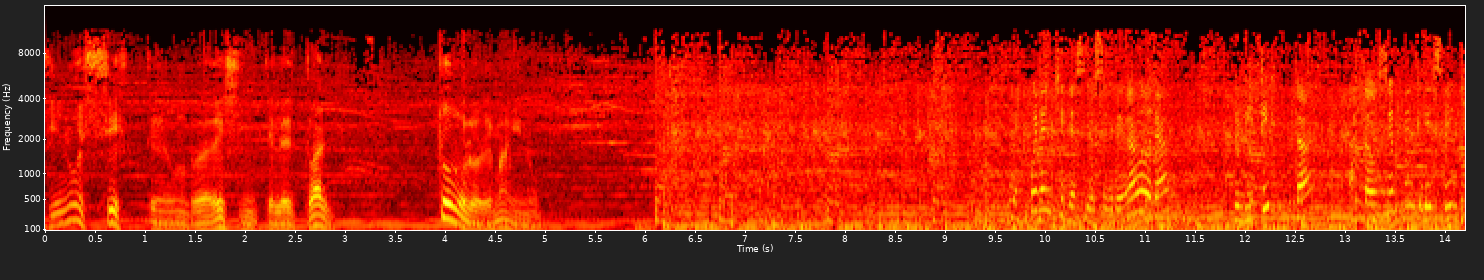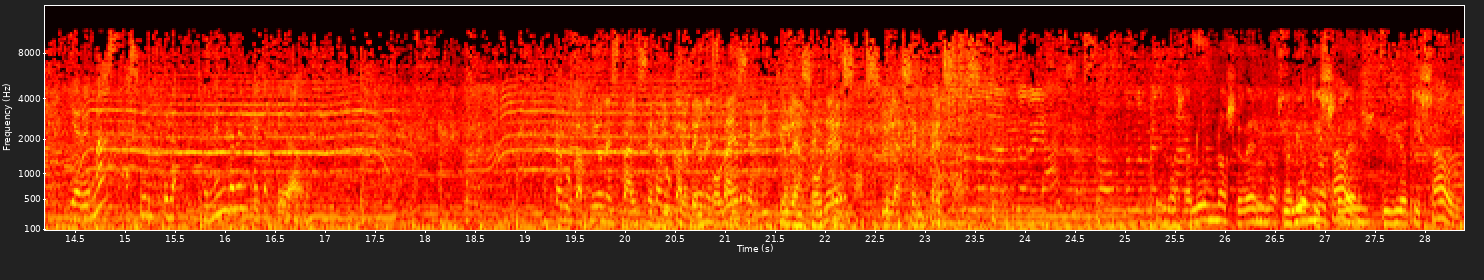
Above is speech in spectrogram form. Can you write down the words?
Si no es este honradez intelectual, todo lo demás inútil. La escuela en Chile ha sido segregadora, elitista, ha estado siempre en crisis y además ha sido una escuela tremendamente castigada. La educación está al servicio del poder, servicio y, las empresas, y las empresas. Los alumnos se ven, los alumnos se ven idiotizados.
